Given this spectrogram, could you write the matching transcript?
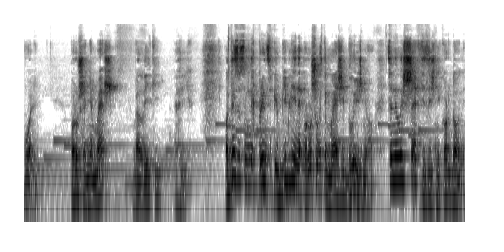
волі. Порушення меж великий гріх. Один з основних принципів Біблії не порушувати межі ближнього. Це не лише фізичні кордони,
